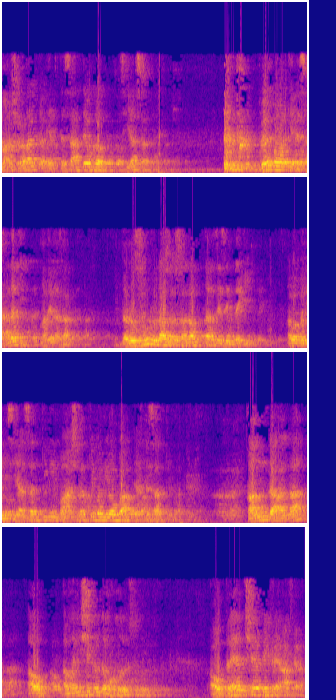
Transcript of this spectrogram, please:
معاشره دا که اقتصاد دی او که سیاست دوی په ور کې رساله دي مد نظر د رسول الله صلی الله علیه وسلم طرز زندگی او په دې سیاست کې نه معاشرت کې بني او په اقتصاد کې قانون د الله او عملی شکل د محمد رسول الله او دریم شی فکر آخرت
